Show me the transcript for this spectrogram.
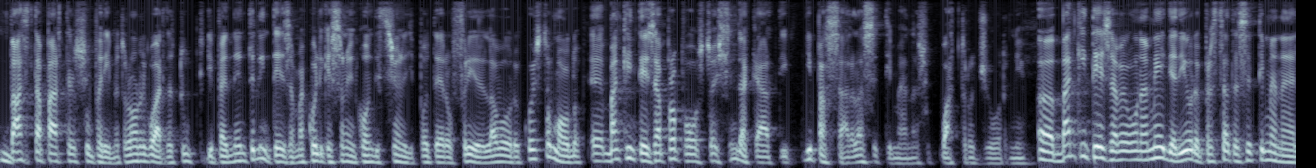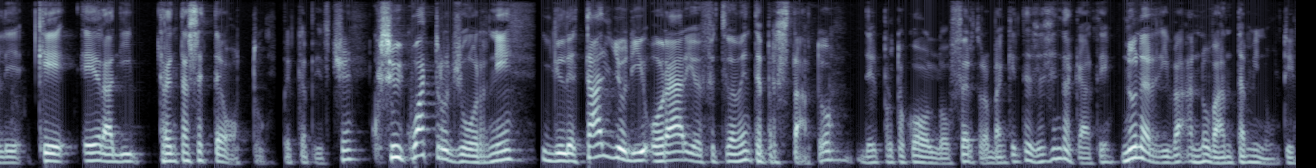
vasta parte del suo perimetro, non riguarda tutti i dipendenti dell'intesa, ma quelli che sono in condizione di poter offrire lavoro in questo modo. Eh, Banca Intesa ha proposto ai sindacati di passare la settimana su quattro giorni. Uh, Banca Intesa aveva una media di ore prestate settimanali che era di 37,8 per capirci. Sui quattro giorni il taglio di orario effettivamente prestato del protocollo offerto da Banca Intesa ai sindacati non arriva a 90 minuti.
